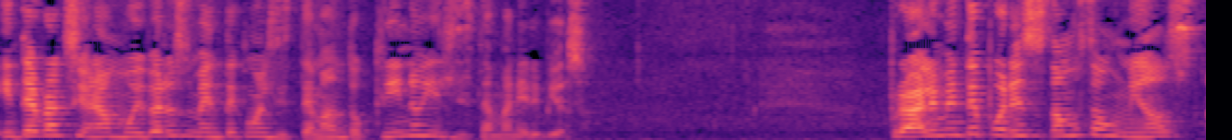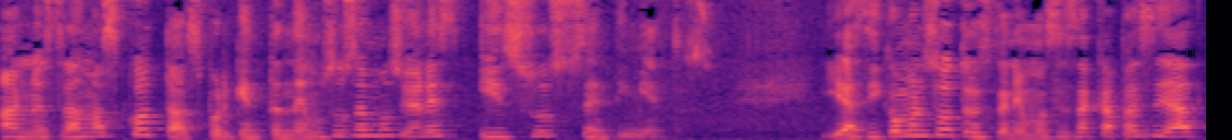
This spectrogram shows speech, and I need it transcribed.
interacciona muy velozmente con el sistema endocrino y el sistema nervioso. Probablemente por eso estamos tan unidos a nuestras mascotas, porque entendemos sus emociones y sus sentimientos. Y así como nosotros tenemos esa capacidad,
